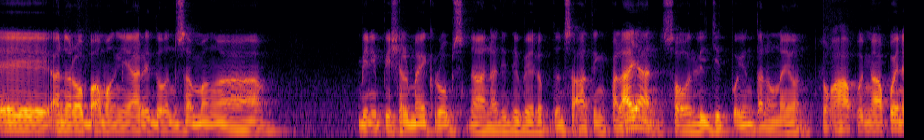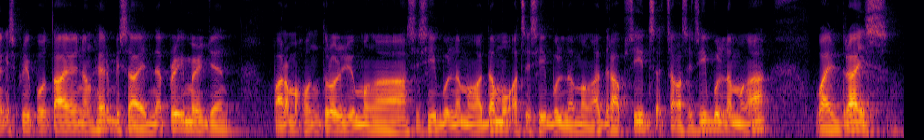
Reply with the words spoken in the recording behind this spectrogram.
eh ano raw ba ang mangyayari doon sa mga beneficial microbes na nadidevelop doon sa ating palayan? So legit po yung tanong na yon. So kahapon nga po, eh, nag-spray po tayo ng herbicide na pre-emergent para makontrol yung mga sisibol na mga damo at sisibol na mga drop seeds at saka sisibol na mga wild rice.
